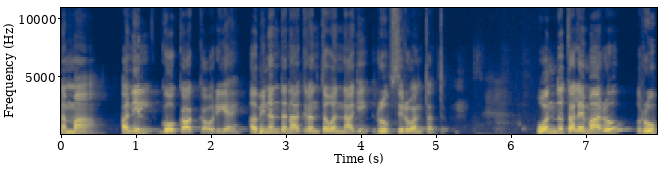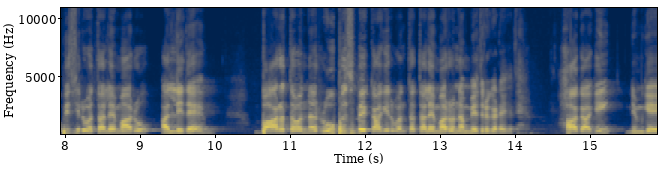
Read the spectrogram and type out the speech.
ನಮ್ಮ ಅನಿಲ್ ಗೋಕಾಕ್ ಅವರಿಗೆ ಅಭಿನಂದನಾ ಗ್ರಂಥವನ್ನಾಗಿ ರೂಪಿಸಿರುವಂಥದ್ದು. ಒಂದು ತಲೆಮಾರು ರೂಪಿಸಿರುವ ತಲೆಮಾರು ಅಲ್ಲಿದೆ. ಭಾರತವನ್ನು ರೂಪಿಸಬೇಕಾಗಿರುವಂಥ ತಲೆಮಾರು ನಮ್ಮ ಎದುರುಗಡೆ ಇದೆ. ಹಾಗಾಗಿ ನಿಮಗೆ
